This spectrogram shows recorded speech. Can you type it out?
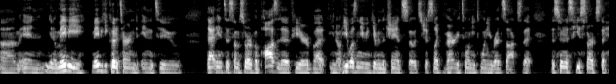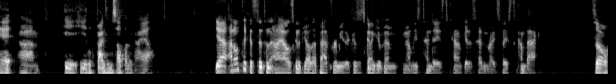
um, and you know maybe maybe he could have turned into that into some sort of a positive here, but you know he wasn't even given the chance. So it's just like very 2020 Red Sox that as soon as he starts to hit, um, he he finds himself on the IL. Yeah, I don't think a stint on the IL is going to be all that bad for him either because it's going to give him you know at least ten days to kind of get his head in right space to come back. So,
